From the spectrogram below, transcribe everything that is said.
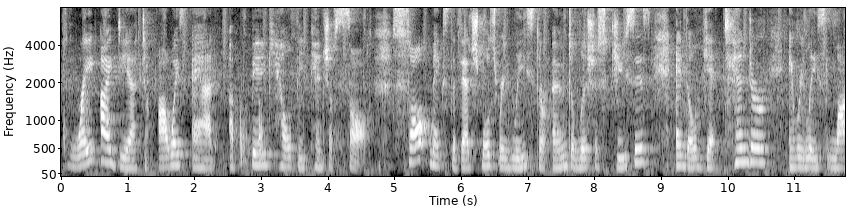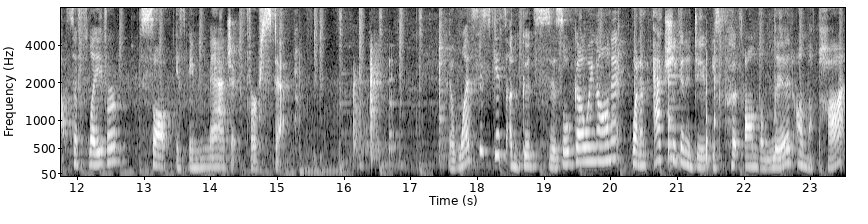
great idea to always add a big healthy pinch of salt. Salt makes the vegetables release their own delicious juices and they'll get tender and release lots of flavor. Salt is a magic first step. Now once this gets a good sizzle going on it, what I'm actually gonna do is put on the lid on the pot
